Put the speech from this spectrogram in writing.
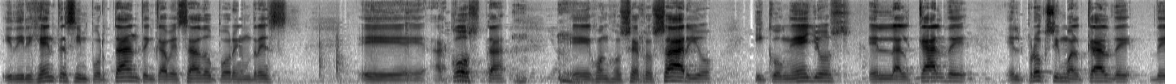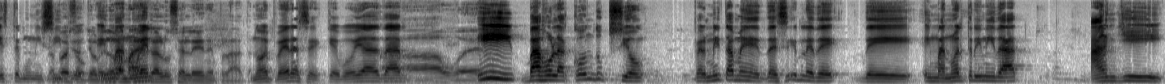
y dirigentes importantes encabezados por Andrés eh, Acosta, eh, Juan José Rosario y con ellos el alcalde, el próximo alcalde de este No, municipio, la Lucelene Plata. No, espérese, que voy a dar... Ah, bueno. Y bajo la conducción, permítame decirle de, de Emmanuel Trinidad, Angie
